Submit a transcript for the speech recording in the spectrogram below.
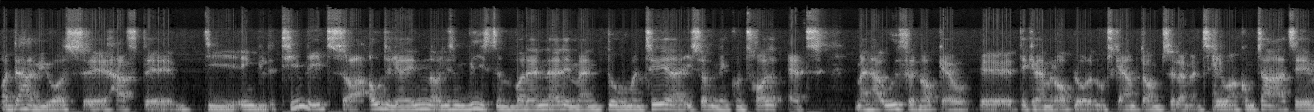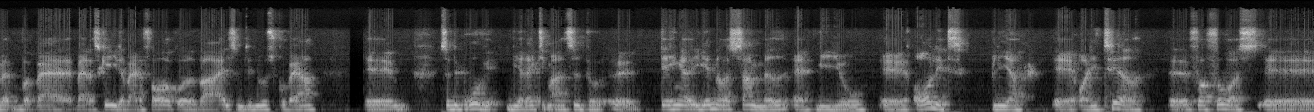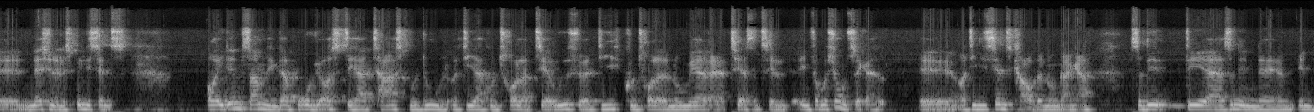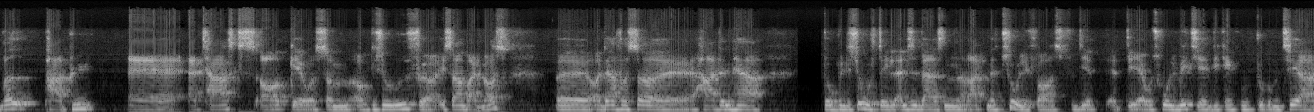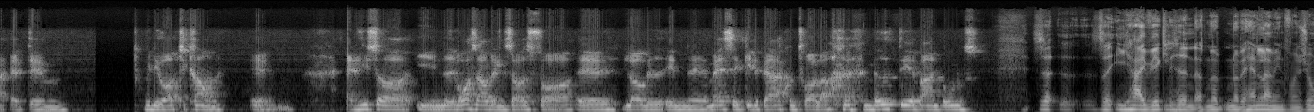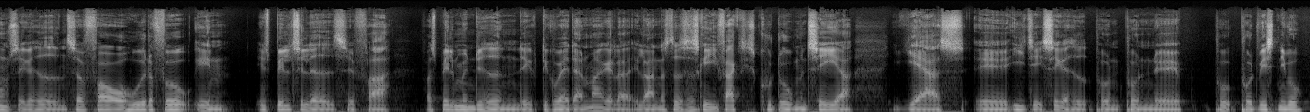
og der har vi jo også øh, haft øh, de enkelte teamleads og afdelinger inde og ligesom vist dem, hvordan er det, man dokumenterer i sådan en kontrol, at man har udført en opgave. Øh, det kan være, at man uploader nogle skærmdoms, eller man skriver en kommentar til, hvad, hvad, hvad der skete og hvad der foregået, var alt som det nu skulle være. Øh, så det bruger vi, vi rigtig meget tid på. Øh, det hænger igen også sammen med, at vi jo øh, årligt bliver øh, auditeret øh, for at få vores øh, nationale spillicens. Og i den sammenhæng, der bruger vi også det her task-modul og de her kontroller til at udføre de kontroller, der nu mere relaterer sig til informationssikkerhed øh, og de licenskrav, der nogle gange er. Så det, det er sådan en, øh, en bred paraply af, af tasks og opgaver, som organisationen udfører i samarbejde med os. Øh, og derfor så øh, har den her dokumentationsdel altid været sådan ret naturlig for os, fordi at, at det er utrolig vigtigt, at vi kan dokumentere, at øh, vi lever op til kravene. Øh, at vi så i, nede i vores afdeling så også får øh, lukket en øh, masse GDPR-kontroller med, det er bare en bonus. Så, så I har i virkeligheden, altså når, når det handler om informationssikkerheden, så for overhovedet at få en, en spiltilladelse fra, fra Spilmyndigheden, det, det kunne være i Danmark eller, eller andre steder, så skal I faktisk kunne dokumentere jeres øh, IT-sikkerhed på, en, på, en, øh, på, på et vist niveau.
